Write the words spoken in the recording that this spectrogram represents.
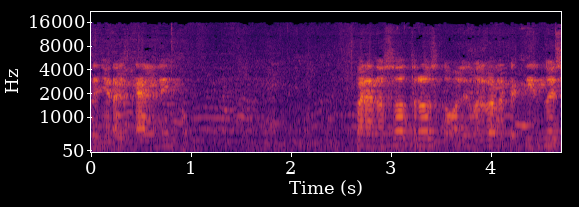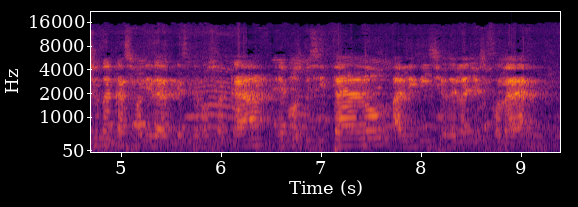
señor alcalde. Para nosotros, como les vuelvo a repetir, no es una casualidad que estemos acá. Hemos visitado al inicio del año escolar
